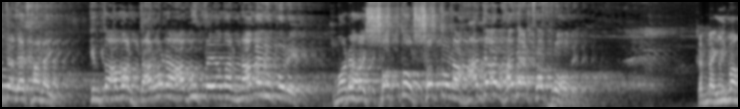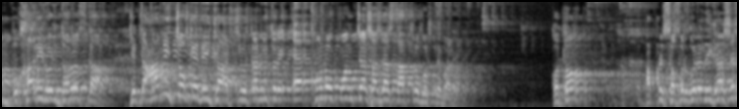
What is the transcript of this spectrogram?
এটা লেখা নাই। কিন্তু আমার ধারণা আবু তাই আমার নামের উপরে মনে হয় শত শত না হাজার হাজার ছাত্র হবে। কেননা ইমাম বুখারির ওই দরজগা যেটা আমি চোখে দেখে আসছি, ওটার ভিতরে এখনও পঞ্চাশ হাজার ছাত্র বসতে পারে। কত? আপনি সফর করে দেখে আসেন।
